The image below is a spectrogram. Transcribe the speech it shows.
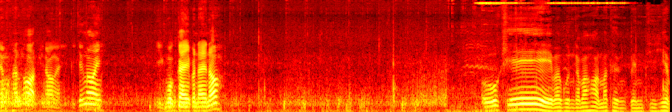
ยังบ่ทันทอดพี่น้องเลยอีกจัง หน่อย อีกบวกไก่ปันใดเนาะโอเคมาบุญกับมาหอดมาถึงเป็นที่เรียบ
